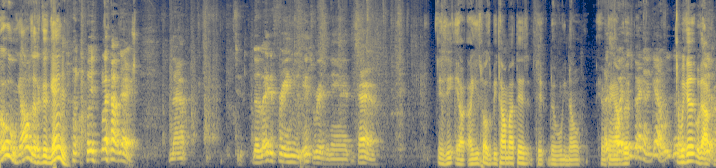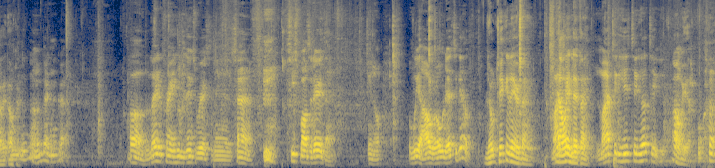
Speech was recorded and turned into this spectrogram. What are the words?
Ooh, y'all was at a good game. we play out there. Now, the lady friend he was interested in at the time. Is he? Are, are you supposed to be talking about this? Do, do we know It's, everything out it's good? back in the gap. We good. We good? We- Yeah, okay, okay. we good. Back in the gap. Uh, the lady friend he was interested in at the time, she sponsored everything. You know, we all rolled that together. No ticket and everything. My Y'all in that thing? My ticket, his ticket, her ticket. Oh yeah.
